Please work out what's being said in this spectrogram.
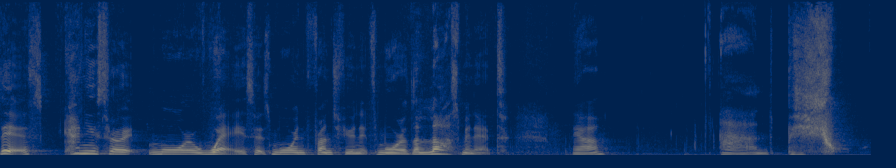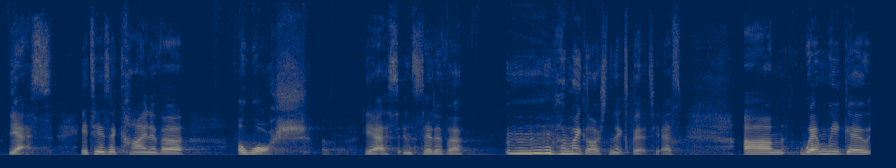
this, can you throw it more away so it's more in front of you and it's more of the last minute? Yeah? And yes, it is a kind of a, a wash. Okay. Yes, instead of a, oh my gosh, the next bit, yes. Um, when we go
